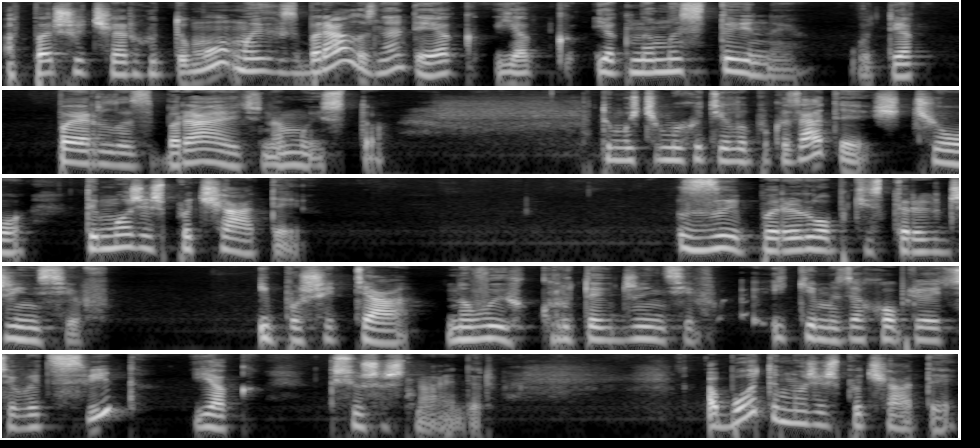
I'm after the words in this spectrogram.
А в першу чергу тому ми їх збирали, знаєте, як як, як намистини, от як перли збирають намисто. Тому що ми хотіли показати, що ти можеш почати з переробки старих джинсів і пошиття нових крутих джинсів, якими захоплюється весь світ, як Ксюша Шнайдер. Або ти можеш почати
